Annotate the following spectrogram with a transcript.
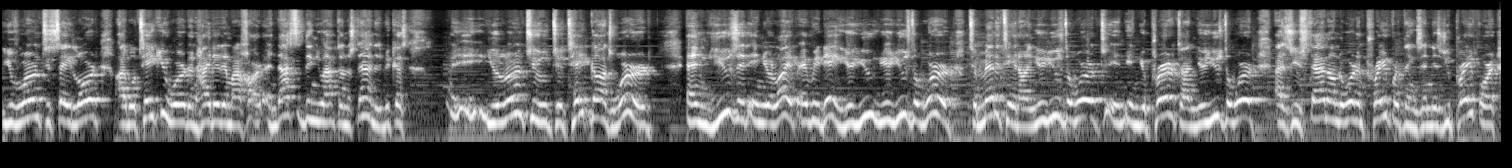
You've learned to say, Lord, I will take your word and hide it in my heart. And that's the thing you have to understand is because you learn to to take God's word and use it in your life every day. You you you use the word to meditate on. You use the word to, in, in your prayer time. You use the word as you stand on the word and pray for things. And as you pray for it,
